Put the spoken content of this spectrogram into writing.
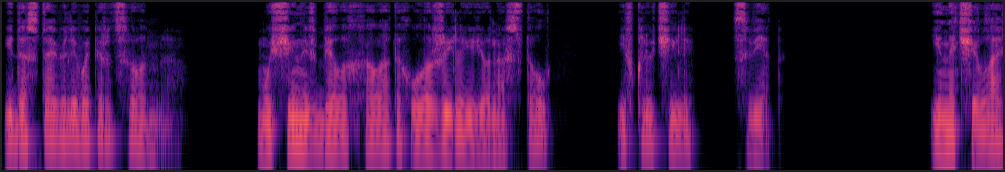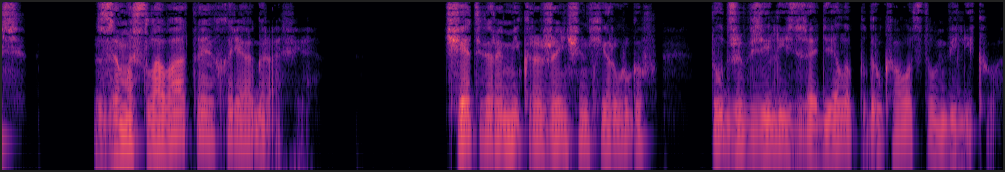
и доставили в операционную. Мужчины в белых халатах уложили ее на стол и включили свет. И началась замысловатая хореография. Четверо микроженщин-хирургов тут же взялись за дело под руководством Великого.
